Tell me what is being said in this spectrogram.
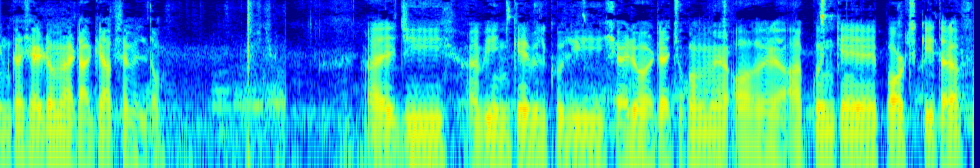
इनका शेडो में हटा के आपसे मिलता हूँ। अरे जी, अभी इनके बिल्कुल ही शेडो हटा चुका हूँ मैं। और आपको इनके पॉट्स की तरफ़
